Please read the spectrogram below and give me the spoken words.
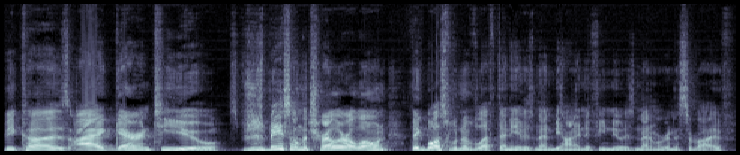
because I guarantee you, just based on the trailer alone, Big Boss wouldn't have left any of his men behind if he knew his men were going to survive.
